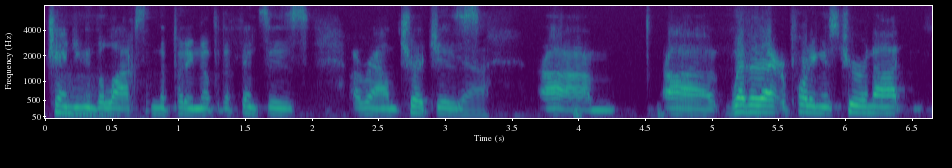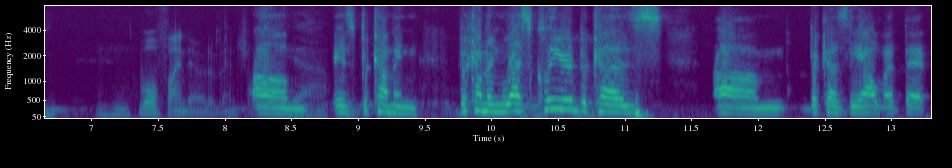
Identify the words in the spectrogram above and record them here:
changing of the locks and the putting up of the fences around churches Yeah. um, uh, whether that reporting is true or not We'll find out eventually. um, Yeah. is becoming becoming less clear because um, because the outlet that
